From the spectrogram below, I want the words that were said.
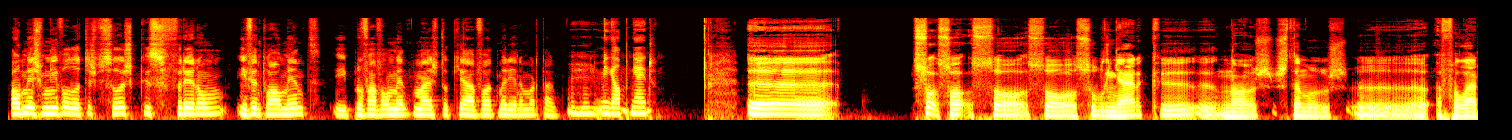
ao mesmo nível de outras pessoas que sofreram eventualmente e provavelmente mais do que a avó de Mariana Mortágua. Uhum. Miguel Pinheiro. Uh, só, só, só, só sublinhar que nós estamos uh, a falar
